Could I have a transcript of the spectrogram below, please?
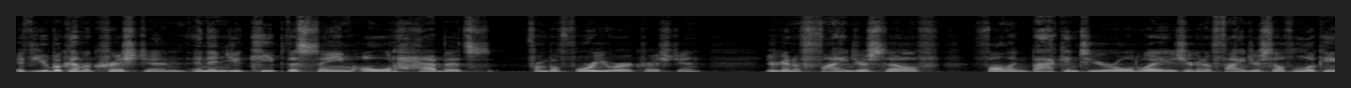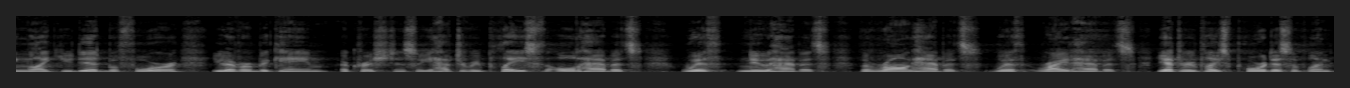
If you become a Christian and then you keep the same old habits from before you were a Christian, you're going to find yourself falling back into your old ways. You're going to find yourself looking like you did before you ever became a Christian. So you have to replace the old habits with new habits, the wrong habits with right habits. You have to replace poor discipline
